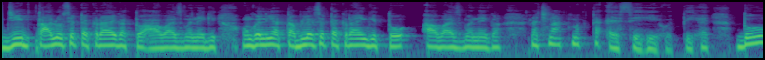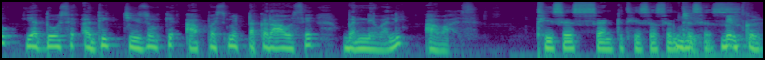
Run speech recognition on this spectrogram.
जीव तालू से टकराएगा तो आवाज़ बनेगी। उंगलियाँ तबले से टकराएँगी तो आवाज़ बनेगा। रचनात्मकता ऐसी ही होती है। दो या दो से अधिक चीज़ों के आपस में टकराव से बनने वाली आवाज़। थीसिस एंटीथीसिस सिंथेसिस बिल्कुल।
